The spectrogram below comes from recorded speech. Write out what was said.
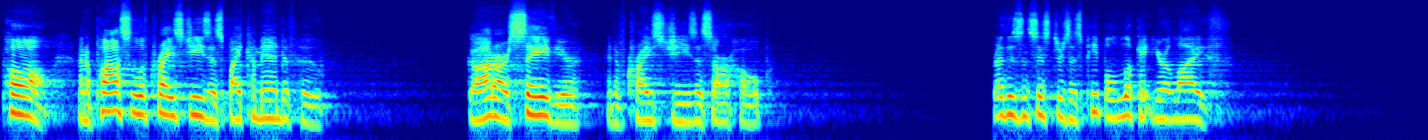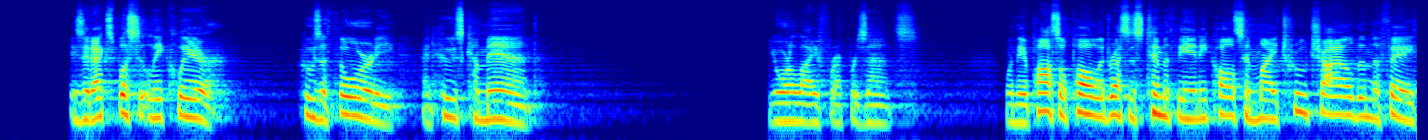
Paul, an apostle of Christ Jesus, by command of who? God our Savior, and of Christ Jesus our hope. Brothers and sisters, as people look at your life, is it explicitly clear whose authority and whose command your life represents. When the Apostle Paul addresses Timothy and he calls him my true child in the faith,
